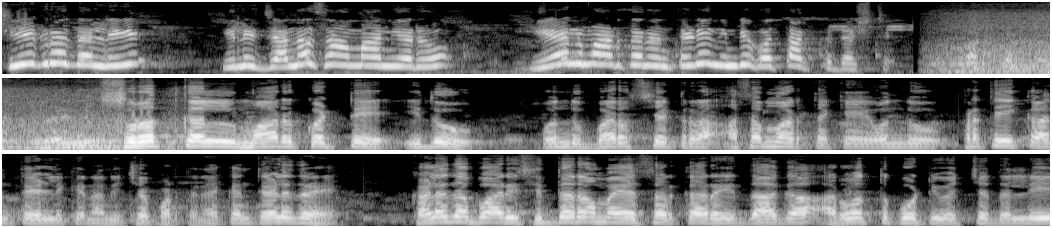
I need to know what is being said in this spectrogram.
ಶೀಘ್ರದಲ್ಲಿ ಇಲ್ಲಿ ಜನಸಾಮಾನ್ಯರು ಏನು ಮಾಡ್ತಾರೆ ಅಂತೇಳಿ ನಿಮಗೆ ಗೊತ್ತಾಗ್ತದೆ ಅಷ್ಟೇ. ಸುರತ್ಕಲ್ ಮಾರುಕಟ್ಟೆ ಇದು ಒಂದು ಭರತ್ ಶೆಟ್ಟರ ಅಸಮರ್ಥಕ್ಕೆ ಒಂದು ಪ್ರತೀಕ ಅಂತ ಹೇಳಲಿಕ್ಕೆ ನಾನು ಇಚ್ಛೆಪಡ್ತೇನೆ ಯಾಕಂತ ಹೇಳಿದ್ರೆ, ಕಳೆದ ಬಾರಿ ಸಿದ್ದರಾಮಯ್ಯ ಸರ್ಕಾರ ಇದ್ದಾಗ ಅರವತ್ತು ಕೋಟಿ ವೆಚ್ಚದಲ್ಲಿ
